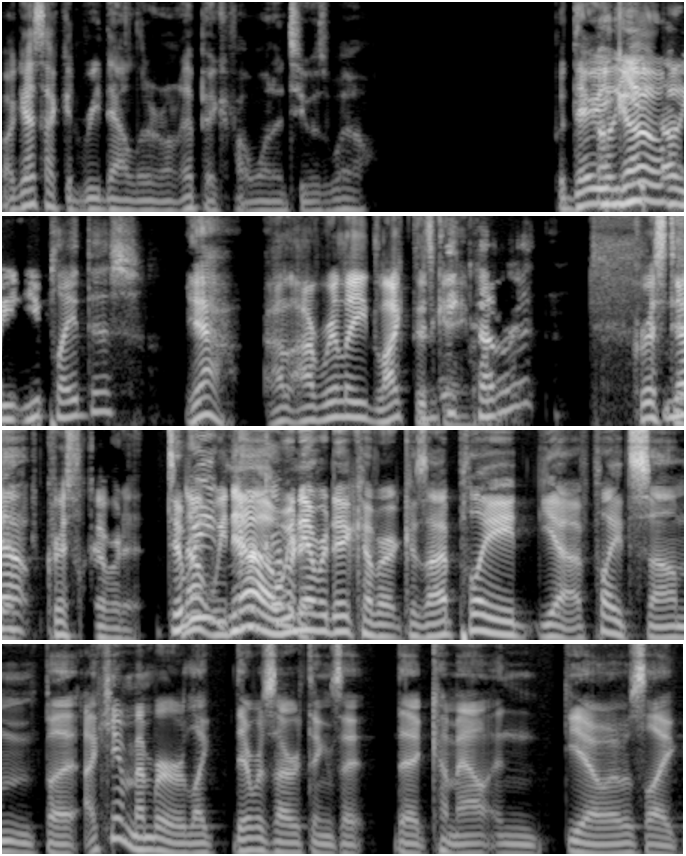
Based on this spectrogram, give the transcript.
Well, I guess I could re download it on Epic if I wanted to as well. But there you oh, go. You, oh, you you played this? Yeah, I, I really like this Did we game. cover it? Chris did. No. Chris covered it. Did no, we? we never no, we it. never did cover it because I played. Yeah, I've played some, but I can't remember. Like there was other things that that come out, and you know, it was like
